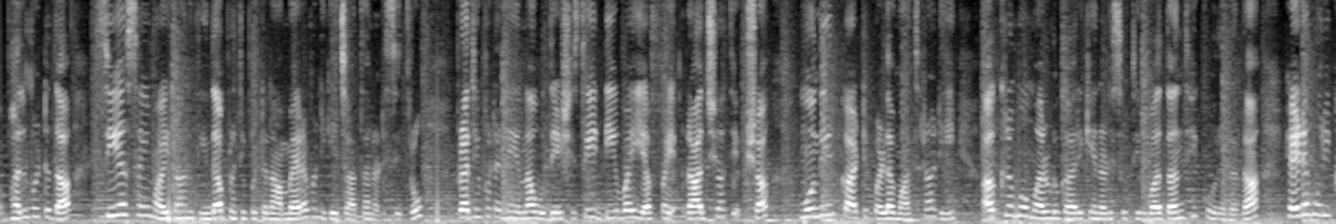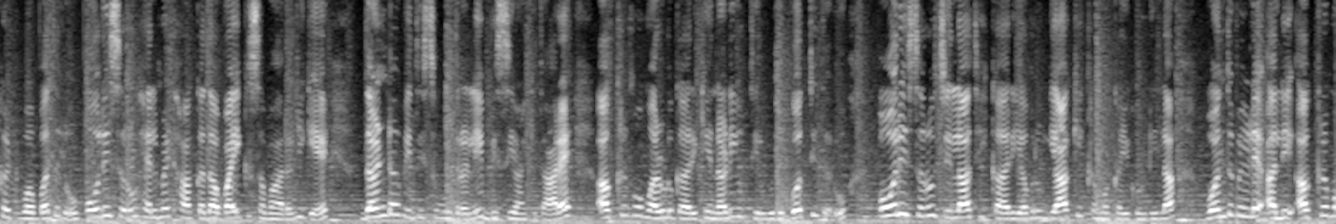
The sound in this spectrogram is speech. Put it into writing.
ಭಲ್ಮಠದ ಸಿಎಸ್ಐ ಮೈದಾನದಿಂದ ಪ್ರತಿಭಟನಾ ಮೆರವಣಿಗೆ ಜಾಥಾ ನಡೆಸಿದ್ರು. ಪ್ರತಿಭಟನೆಯನ್ನ ಉದ್ದೇಶಿಸಿ ಡಿವೈಎಫ್ಐ ರಾಜ್ಯಾಧ್ಯಕ್ಷ ಮುನೀರ್ ಕಾಟಿಪಳ್ಳ ಮಾತನಾಡಿ, ಅಕ್ರಮ ಮರಳುಗಾರಿಕೆ ನಡೆಸುತ್ತಿರುವ ದಂಧೆಕೋರರನ್ನ ಹೆಡೆಮುರಿ ಕಟ್ಟುವ ಬದಲು ಪೊಲೀಸರು ಹೆಲ್ಮೆಟ್ ಹಾಕದ ಬೈಕ್ ಸವಾರರಿಗೆ ದಂಡ ವಿಧಿಸುವುದರಲ್ಲಿ ಬಿಸಿಯಾಗಿದ್ದಾರೆ ಅಕ್ರಮ ಮರಳುಗಾರಿಕೆ ನಡೆಯುತ್ತಿರುವುದು ಗೊತ್ತಿದ್ದರೂ ಪೊಲೀಸರು ಜಿಲ್ಲಾಧಿಕಾರಿಯವರು ಯಾಕೆ ಕ್ರಮ ಕೈಗೊಂಡಿಲ್ಲ? ಒಂದು ವೇಳೆ ಅಲ್ಲಿ ಅಕ್ರಮ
